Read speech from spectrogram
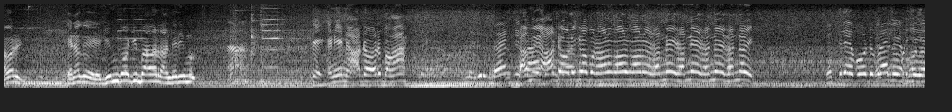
அவர் எனக்கு ஜிம் கோச்சி பவர் தெரியுமா? என்ன என்ன ஆட்டோ வருப்பாமா தம்பி ஆட்டோ எடுக்கிற போகிறோம் சன்னை சன்னை சன்னை சன்னை. வெத்திலே போட்டு பிராண்ட் இப்படி செய்ய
